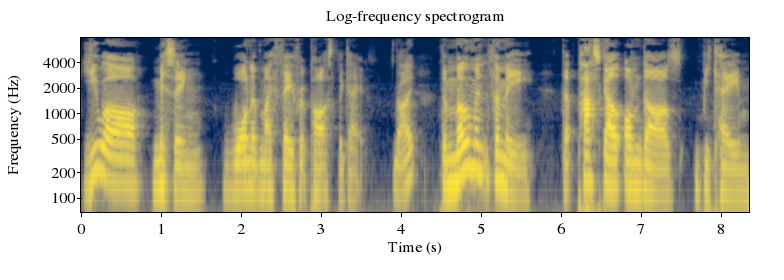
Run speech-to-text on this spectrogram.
You are missing one of my favorite parts of the game. Right? The moment for me that Pascal Ondarts became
